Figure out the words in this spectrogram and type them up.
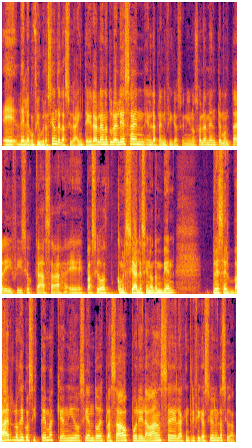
eh, de la configuración de la ciudad, integrar la naturaleza en, en, la planificación y no solamente montar edificios, casas, eh, espacios comerciales, sino también preservar los ecosistemas que han ido siendo desplazados por el avance de la gentrificación en la ciudad.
